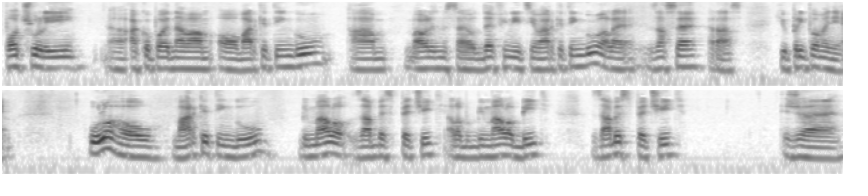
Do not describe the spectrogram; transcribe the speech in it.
počuli, ako pojednávam o marketingu a bavili sme sa aj o definícii marketingu, ale zase raz ju pripomeniem. Úlohou marketingu by malo zabezpečiť, alebo by malo byť zabezpečiť že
